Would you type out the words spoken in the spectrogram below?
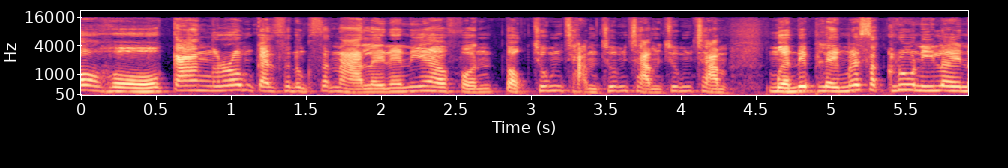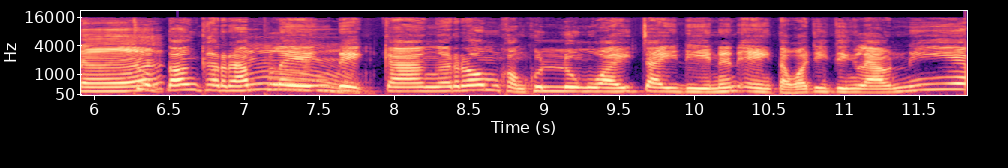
โอ้โหกางร่มกันสนุกสนานเลยนะเนี่ย ฝนตกชุ่มฉ่ำชุ่มฉ่ำชุ่มฉ่ำเหมือนในเพลงเมื่อสักครู่นี้เลยเนอะถูกต้องครับอืมเพลงเด็กกลางร่มของคุณลุงไว้ใจดีนั่นเอง แต่ว่าจริง ๆ แล้วเนี่ย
